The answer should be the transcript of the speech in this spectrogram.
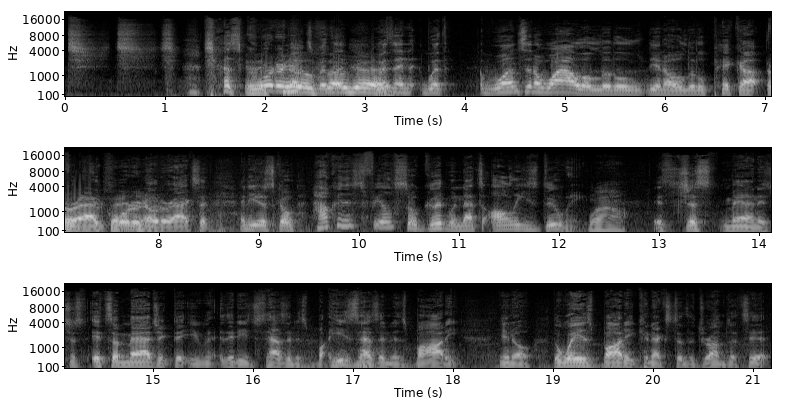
just quarter notes feels with so a, with an with once in a while a little you know a little pickup Or the accent, quarter yeah. note or accent and you just go how can this feel so good when that's all he's doing Wow. it's just man it's just it's a magic that you that he just has in his he just has in his body you know the way his body connects to the drums that's it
